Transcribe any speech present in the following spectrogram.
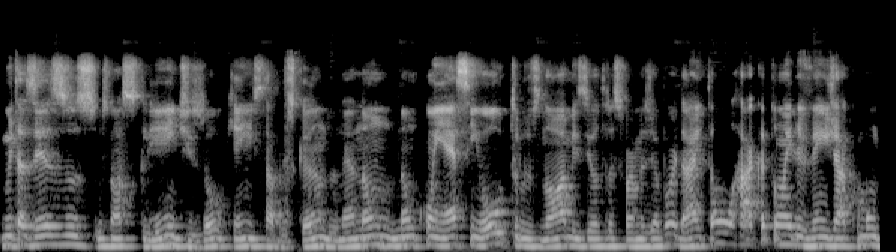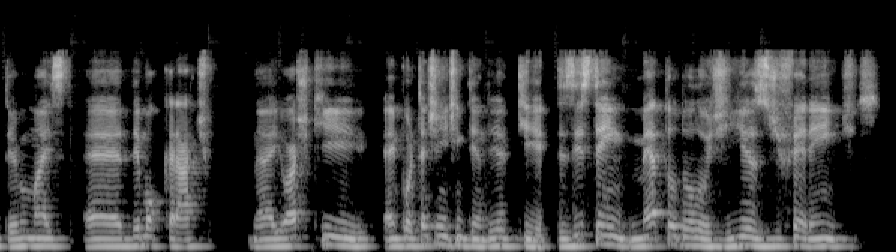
Muitas vezes os, os nossos clientes ou quem está buscando, né, não, não conhecem outros nomes e outras formas de abordar. Então o hackathon ele vem já como um termo mais é, democrático. Né? Eu acho que é importante a gente entender que existem metodologias diferentes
